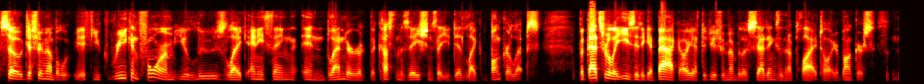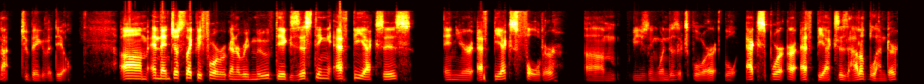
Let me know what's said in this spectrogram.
so just remember, if you reconform, you lose like anything in Blender, the customizations that you did like bunker lips. But that's really easy to get back. All you have to do is remember those settings and then apply it to all your bunkers. So not too big of a deal. Um, and then just like before, we're going to remove the existing FBXs in your FBX folder um, using Windows Explorer. We'll export our FBXs out of Blender.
